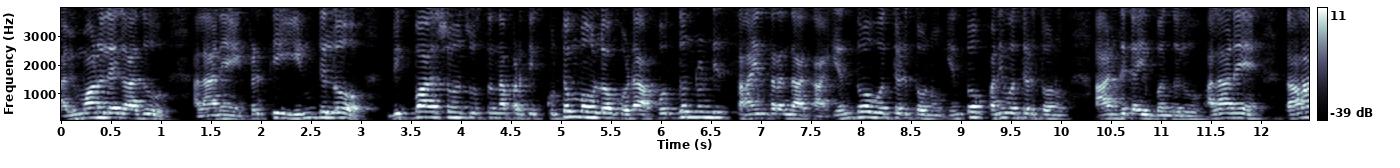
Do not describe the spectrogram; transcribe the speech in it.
అభిమానులే కాదు అలానే ప్రతి ఇంటిలో బిగ్ బాస్ షో చూస్తున్న ప్రతి కుటుంబంలో కూడా పొద్దున్న నుండి సాయంత్రం దాకా ఎంతో ఒత్తిడితోనూ ఎంతో పని ఒత్తిడితోనూ ఆర్థిక ఇబ్బందులు అలానే చాలా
